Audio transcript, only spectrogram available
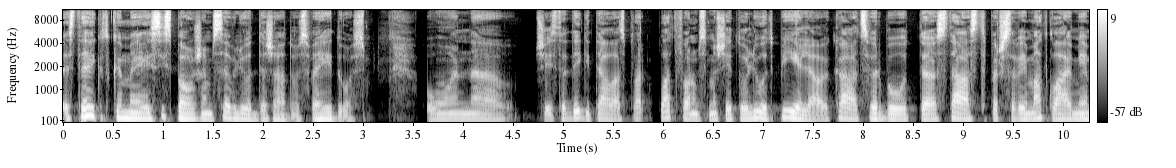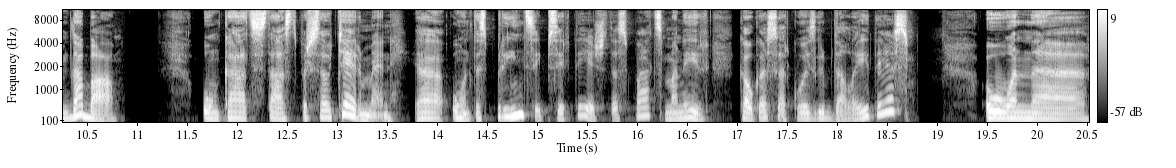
Es teiktu, ka mēs izpaužam sevi ļoti dažādos veidos. Un, Šīs digitālās pla platformas man to ļoti pieļauj. Kāds varbūt stāsta par saviem atklājumiem dabā, un kāds stāsta par savu ķermeni. Ja? Un tas princips ir tieši tas pats. Man ir kaut kas, ar ko es gribu dalīties. Un uh,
